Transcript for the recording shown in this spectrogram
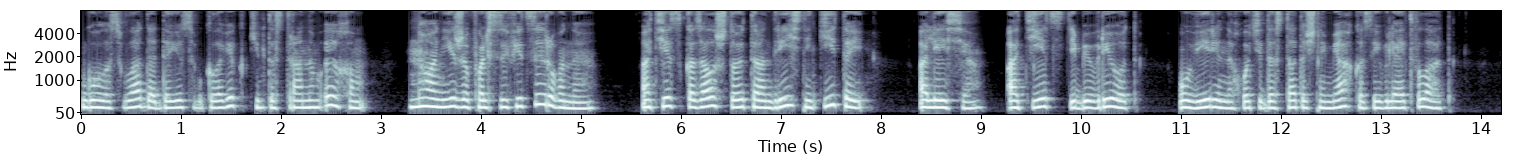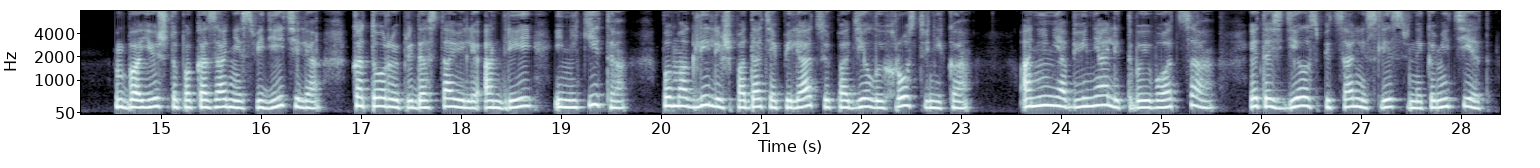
Голос Влада отдаётся в голове каким-то странным эхом. «Но они же фальсифицированные. Отец сказал, что это Андрей с Никитой. Олеся, отец тебе врет», уверенно, хоть и достаточно мягко заявляет Влад. «Боюсь, что показания свидетеля, которые предоставили Андрей и Никита, помогли лишь подать апелляцию по делу их родственника. Они не обвиняли твоего отца. Это сделал специальный следственный комитет –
